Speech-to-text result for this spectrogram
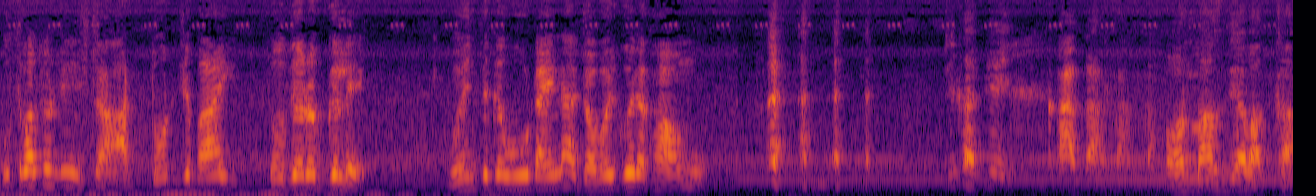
বুঝতে পারছ জিনিসটা? আর তোর যে ভাই সৌদি আরব গেলে ওইখান থেকে উঠাই না জবাই করে খাওয়াবো। ঠিক আছে খা খা। অন মাছ দিয়া ভাত খা।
